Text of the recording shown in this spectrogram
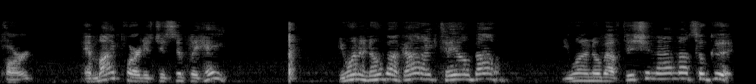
part. And my part is just simply, hey, you want to know about God? I can tell you all about him. You want to know about fishing? I'm not so good.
